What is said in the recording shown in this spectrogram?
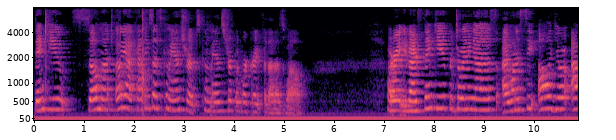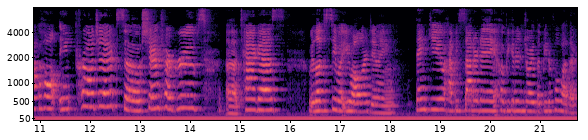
Thank you so much. Oh yeah, Kathy says command strips. Command strip would work great for that as well. All right, you guys, thank you for joining us. I want to see all your alcohol ink projects, so share them to our groups, uh, tag us. We love to see what you all are doing. Thank you. Happy Saturday. Hope you get to enjoy the beautiful weather.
